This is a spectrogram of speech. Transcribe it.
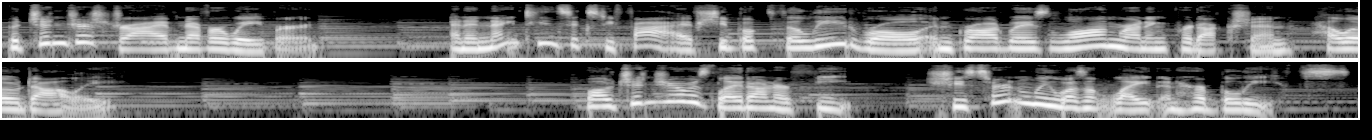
but Ginger's drive never wavered. And in 1965, she booked the lead role in Broadway's long running production, Hello Dolly. While Ginger was light on her feet, she certainly wasn't light in her beliefs.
